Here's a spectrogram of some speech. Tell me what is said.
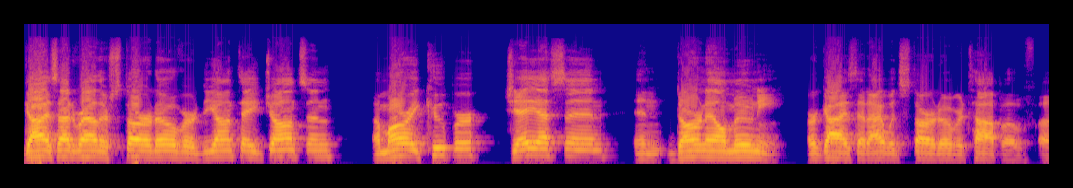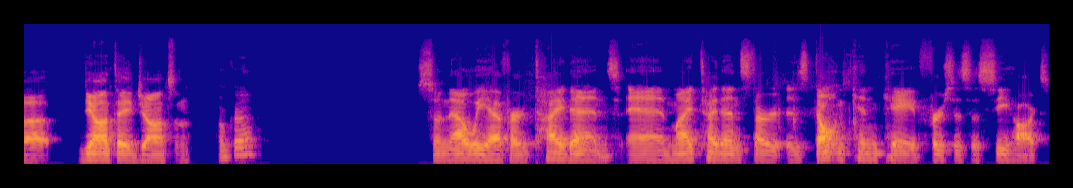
Guys, I'd rather start over Diontae Johnson, Amari Cooper, JSN, and Darnell Mooney are guys that I would start over top of uh, Diontae Johnson. Okay. So now we have our tight ends, and my tight end start is Dalton Kincaid versus the Seahawks.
